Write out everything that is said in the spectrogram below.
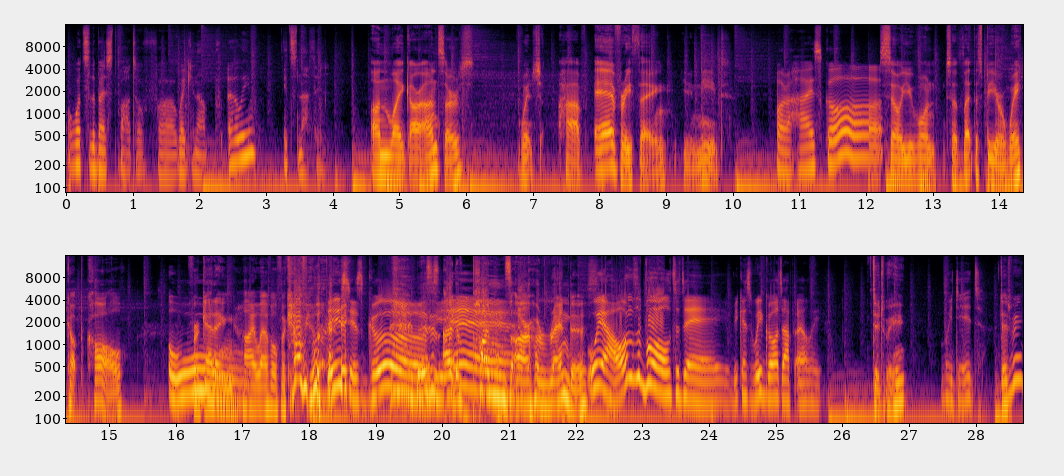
what's the best part of uh, waking up early? It's nothing. Unlike our answers, which have everything you need. For a high score. So you want to let this be your wake up call Oh, forgetting high level vocabulary. This is good. This is uh, the puns are horrendous. We are on the ball today because we got up early. Did we? We did. Did we?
